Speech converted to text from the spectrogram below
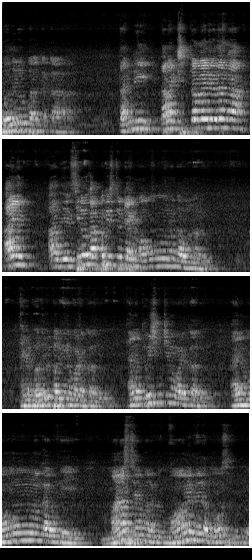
బదులు పలకట. తండ్రి తనకిష్టమైన విధంగా ఆయన అది సిలువకు అప్పగిస్తుంటే ఆయన మౌనంగా ఉన్నాడు. ఆయన బదులు పలికిన వాడు కాదు. ఆయన దూషించిన వాడు కాదు. ఆయన మౌనంగా ఉండి మన శ్రమలను మౌన మీద మోసుకుంటూ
